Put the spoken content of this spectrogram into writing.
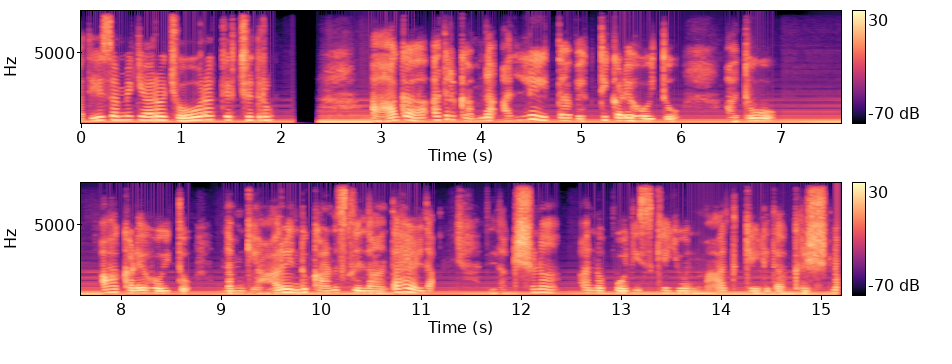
ಅದೇ ಸಮಯಕ್ಕೆ ಯಾರೋ ಜೋರಾಗಿ ಕಿರ್ಚಿದ್ರು. ಆಗ ಅದ್ರ ಗಮನ ಅಲ್ಲೇ ಇದ್ದ ವ್ಯಕ್ತಿ ಕಡೆ ಹೋಯ್ತು. ಅದು ಆ ಕಡೆ ಹೋಯ್ತು. ನಮ್ಗೆ ಯಾರು ಎಂದು ಕಾಣಿಸ್ಲಿಲ್ಲ ಅಂತ ಹೇಳ್ದ. ಲಕ್ಷಣ ಅನ್ನೋ ಪೊಲೀಸ್ಗೆ ಇವನ್ ಮಾತ್ ಕೇಳಿದ ಕೃಷ್ಣ,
